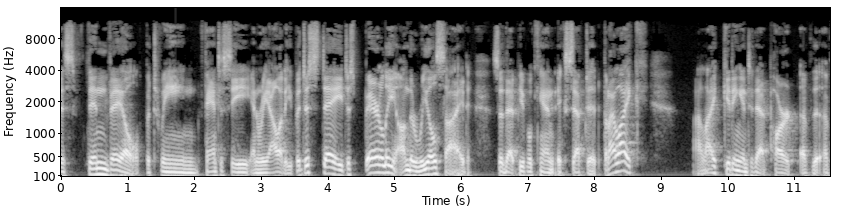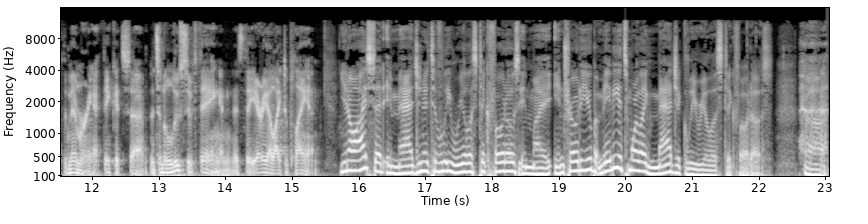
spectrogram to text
this thin veil between fantasy and reality, but just stay just barely on the real side so that people can accept it. But I like, I like getting into that part of the of the memory. I think it's uh, it's an elusive thing, and it's the area I like to play in. You know, I said imaginatively realistic photos in my intro to you, but maybe it's more like magically realistic photos. Uh,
